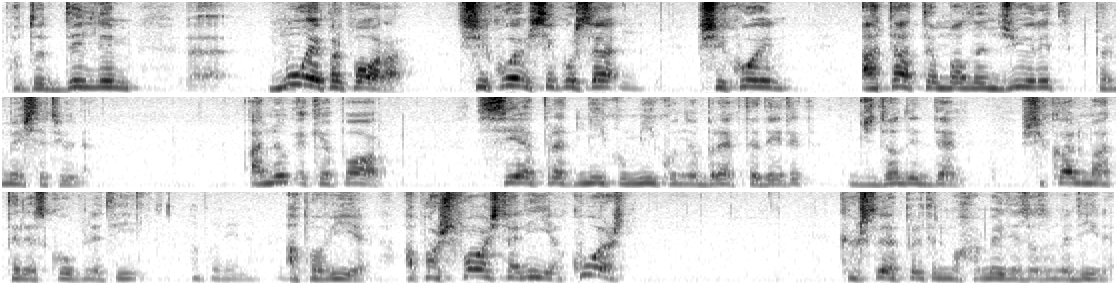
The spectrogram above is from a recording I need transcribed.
Po të dilnim uh, muaj përpara, të shikojmë sikurse shikojnë ata të mallëngjyerit për miqtë e tyre. A nuk e ke parë si e pret miku mikun në breg të detit? Çdo ditë del, shikon me atë teleskopin e tij, a po vjen, a po vije, a po shfaqet anija, ku është? Kështu e pritën Muhamedin s.a. në Medinë.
